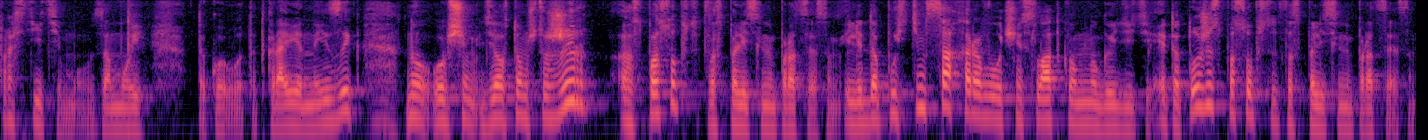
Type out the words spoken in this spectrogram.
Простите ему за мой такой вот откровенный язык. Ну, в общем, дело в том, что жир э, способствует воспалительным процессам. Или, допустим, сахара вы очень сладкого много едите. Это тоже способствует воспалительным процессам.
